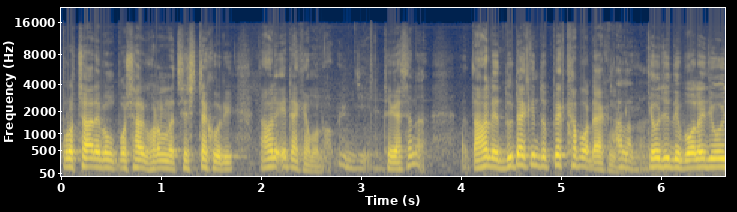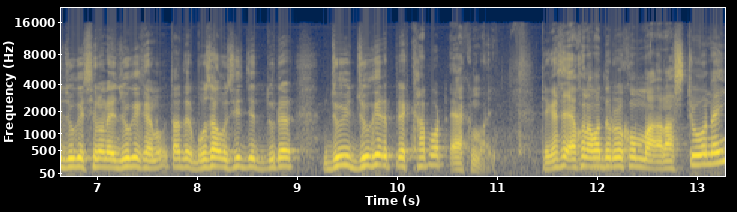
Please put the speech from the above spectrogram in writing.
প্রচার এবং প্রসার ঘটানোর চেষ্টা করি তাহলে এটা কেমন হবে? ঠিক আছে না? তাহলে দুটা কিন্তু প্রেক্ষাপট এক না কেউ যদি বলে যে ওই যুগে ছিল না এই যুগে কেন? তাদের বোঝা উচিত যে দুটার দুই যুগের প্রেক্ষাপট এক নয়। ঠিক আছে? এখন আমাদের ওরকম রাষ্ট্রও নেই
